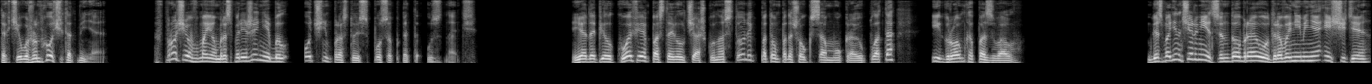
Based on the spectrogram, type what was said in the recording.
Так чего же он хочет от меня? Впрочем, в моем распоряжении был очень простой способ это узнать. Я допил кофе, поставил чашку на столик, потом подошел к самому краю плота и громко позвал. «Господин Черницын, доброе утро! Вы не меня ищете?»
